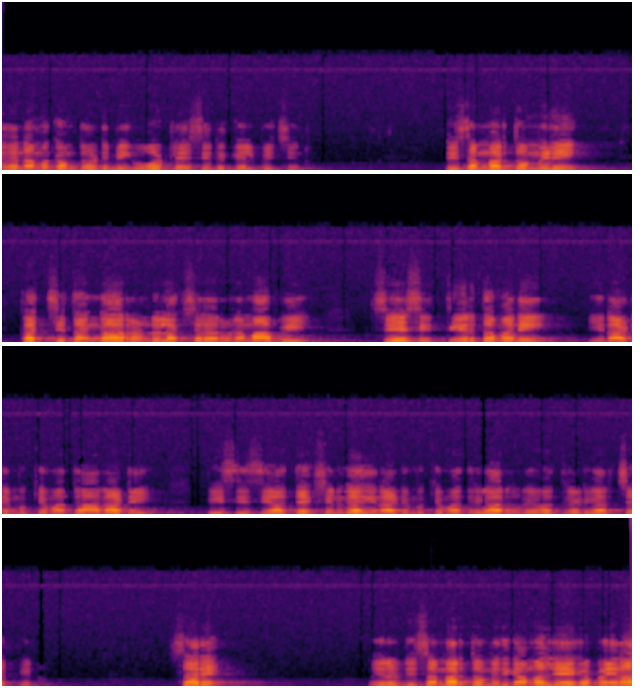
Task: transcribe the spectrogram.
మీద నమ్మకంతో మీకు ఓట్లేసిండ్రు గెలిపించిండ్రు. డిసెంబర్ తొమ్మిది ఖచ్చితంగా రెండు లక్షల రుణమాఫీ చేసి తీరుతామని ఈనాటి ముఖ్యమంత్రి ఆనాటి పిసిసి అధ్యక్షునిగా ఈనాటి ముఖ్యమంత్రి గారు రేవంత్ రెడ్డి గారు చెప్పిండ్రు సరే మీరు డిసెంబర్ తొమ్మిదికి అమలు చేయకపోయినా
